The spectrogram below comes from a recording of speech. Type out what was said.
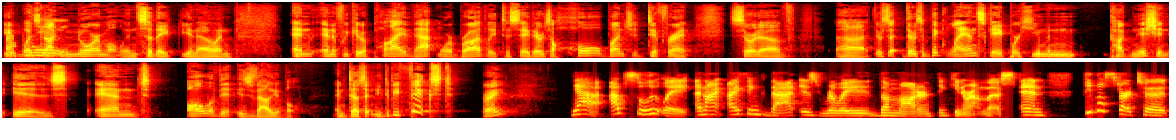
it was not normal. And so they, you know, and, and, and if we could apply that more broadly to say there's a whole bunch of different sort of uh, there's a there's a big landscape where human cognition is, and all of it is valuable and doesn't need to be fixed, right? Yeah, absolutely. And I, I think that is really the modern thinking around this. And people start to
